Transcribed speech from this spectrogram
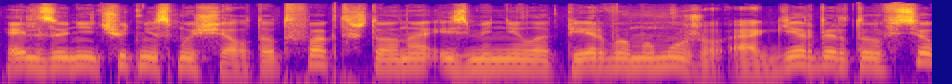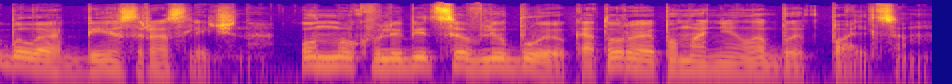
Эльзу ничуть не смущал тот факт, что она изменила первому мужу, а Герберту все было безразлично. Он мог влюбиться в любую, которая поманила бы пальцем.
